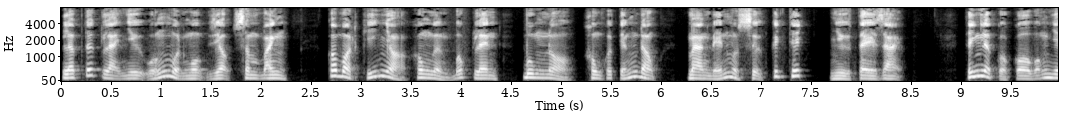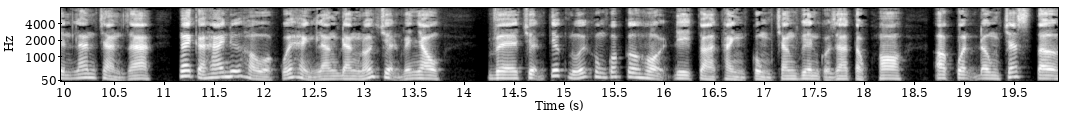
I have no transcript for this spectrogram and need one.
lập tức lại như uống một ngụm rượu sâm banh. Có bọt khí nhỏ không ngừng bốc lên, bùng nổ, không có tiếng động, mang đến một sự kích thích như tê dại. Thính lực của cô bỗng nhiên lan tràn ra, ngay cả hai nữ hầu ở cuối hành lang đang nói chuyện với nhau về chuyện tiếc nuối không có cơ hội đi tòa thành cùng trang viên của gia tộc Ho ở quận Đông Chester,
